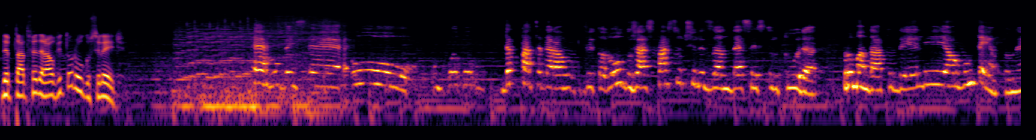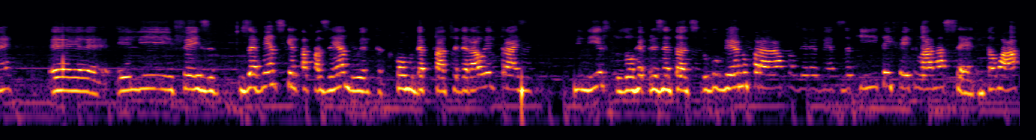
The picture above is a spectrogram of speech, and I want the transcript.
deputado federal Vitor Hugo Sileide. É, Rubens, é, o, o, o deputado federal Vitor Hugo já está se utilizando dessa estrutura para o mandato dele há algum tempo, né? É, ele fez os eventos que ele está fazendo, ele, como deputado federal, ele traz ministros ou representantes do governo para fazer eventos aqui e tem feito lá na sede. Então há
